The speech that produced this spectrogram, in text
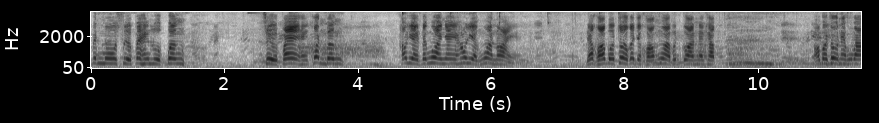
เป็นหมูซื้อไปให้ลูกเบิงซื้อไปให้คนเบิงเขาเลี้ยงแต่งัวใหญ่เขาเลี้ยงงัวน้อย เดี๋ยวขอเบอร์โทรก็จะของงัวเพิ่นก่อนนะครับขอเบอร์โทรในอยผู้เบา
